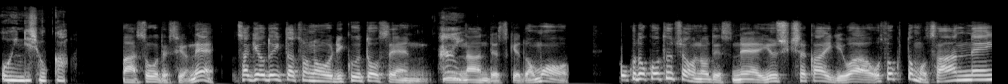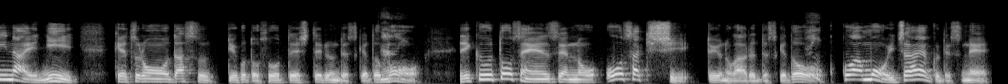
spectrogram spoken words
多いんでしょうか？まあそうですよね。先ほど言ったその陸空線なんですけども、はい。国土交通省のですね、有識者会議は、遅くとも3年以内に結論を出すっていうことを想定してるんですけども、はい、陸空東線沿線の大崎市というのがあるんですけど、はい、ここはもういち早くですね、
